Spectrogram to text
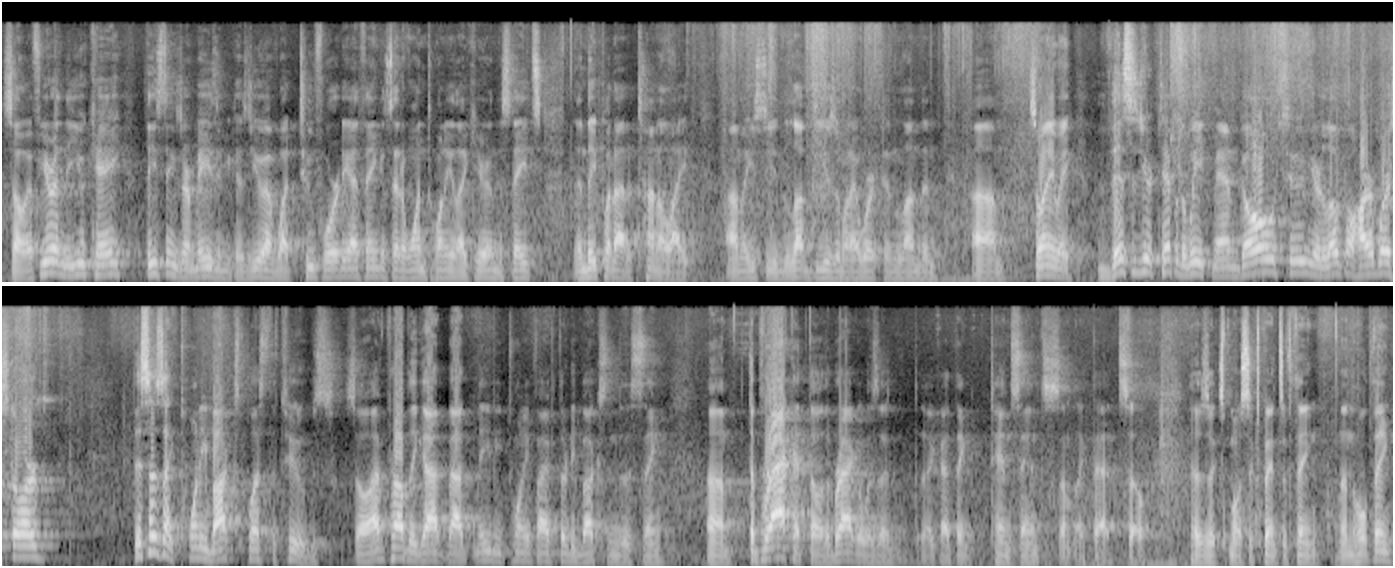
So if you're in the UK, these things are amazing because you have what 240 I think instead of 120 like here in the States, and they put out a ton of light. Um, I used to love to use them when I worked in London. Um, so anyway, this is your tip of the week, man. Go to your local hardware store, this is like 20 bucks plus the tubes. So I've probably got about maybe 25, 30 bucks into this thing. Um, the bracket though, the bracket was a, like I think 10 cents, something like that. So that was the most expensive thing on the whole thing.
